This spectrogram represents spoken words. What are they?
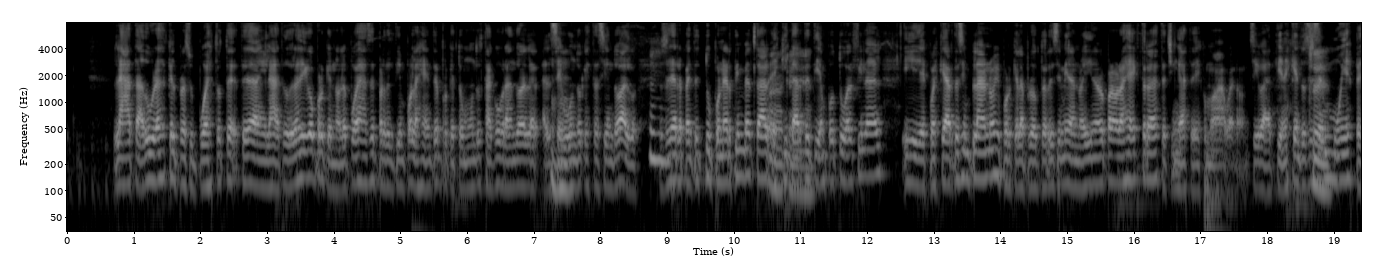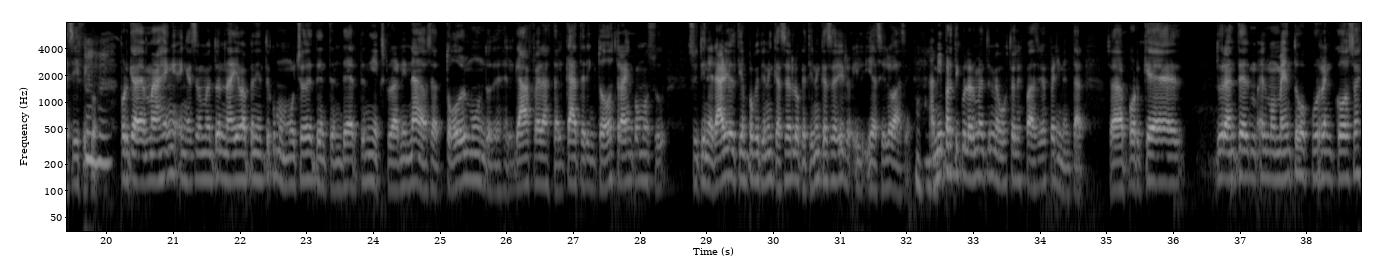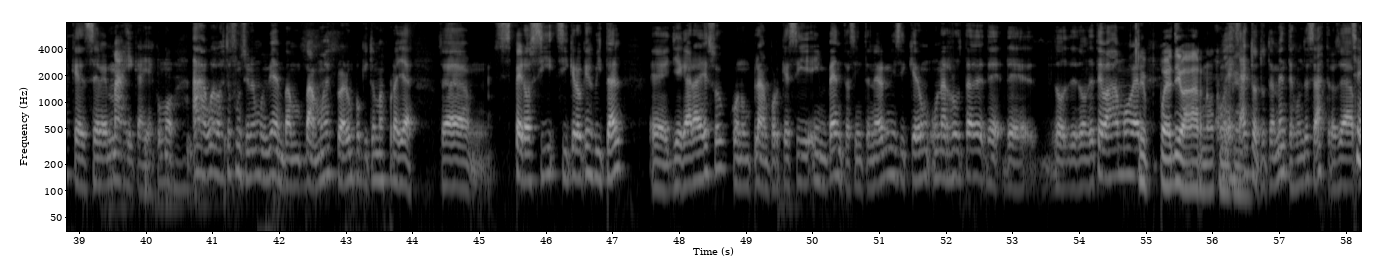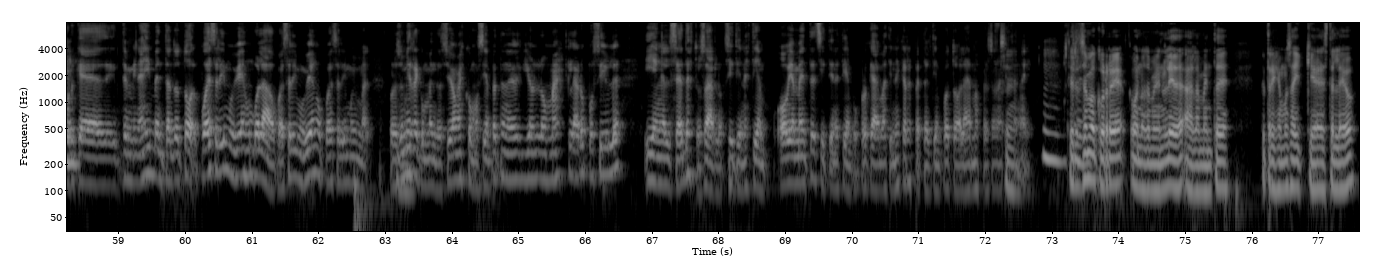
las ataduras que el presupuesto te, te da, y las ataduras digo porque no le puedes hacer perder tiempo a la gente porque todo el mundo está cobrando al, al segundo que está haciendo algo. Entonces de repente tú ponerte a inventar es Ah, ok, quitarte ya. tiempo tú al final y después quedarte sin planos y porque la productora dice, mira, no hay dinero para horas extras, te chingaste. Y es como, ah, bueno, sí va, tienes que entonces Sí. ser muy específico. Porque además en, en ese momento nadie va pendiente como mucho de, de entenderte ni explorar ni nada. O sea, todo el mundo, desde el gaffer hasta el catering, todos traen como su, su itinerario, el tiempo que tienen que hacer, lo que tienen que hacer y, y- así lo hacen. A mí particularmente me gusta el espacio de experimentar. O sea, porque durante el, el momento ocurren cosas que se ven mágicas y es como, ah, huevo, esto funciona muy bien, vam- vamos a explorar un poquito más por allá. O sea, mm, pero sí, sí creo que es vital eh, llegar a eso con un plan, porque si inventas sin tener ni siquiera un- una ruta de, de, de, de dónde te vas a mover, Sí, puedes divagar, ¿no? Como que- Exacto, totalmente, es un desastre, o sea, Sí. porque terminas inventando todo, puede salir muy bien, es un volado, puede salir muy bien o puede salir muy mal. Por eso mi Ujú. recomendación es como siempre tener el guion lo más claro posible y en el set destrozarlo, si tienes tiempo, obviamente si tienes tiempo, porque además tienes que respetar el tiempo de todas las demás personas Sí. que están ahí. Ujú. Sí, ahorita se me ocurre, bueno, se me viene a la mente que trajimos a este Leo,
